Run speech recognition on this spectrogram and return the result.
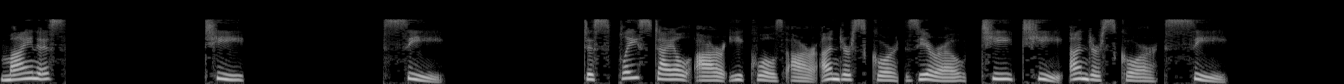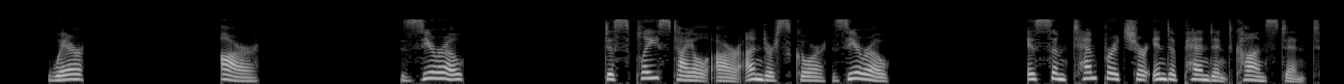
minus T C. Display style r equals r underscore zero t t underscore c where r zero display style r underscore zero is some temperature independent constant.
